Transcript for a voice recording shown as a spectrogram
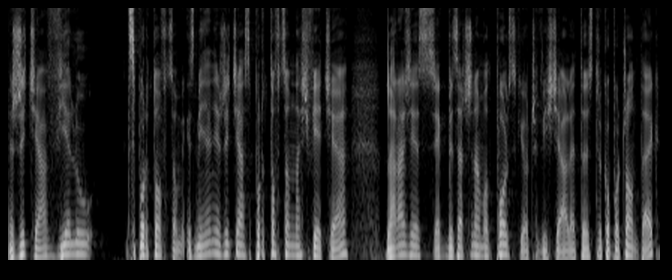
życia wielu sportowcom, zmienianie życia sportowcom na świecie. Na razie jest, jakby zaczynam od Polski oczywiście, ale to jest tylko początek.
